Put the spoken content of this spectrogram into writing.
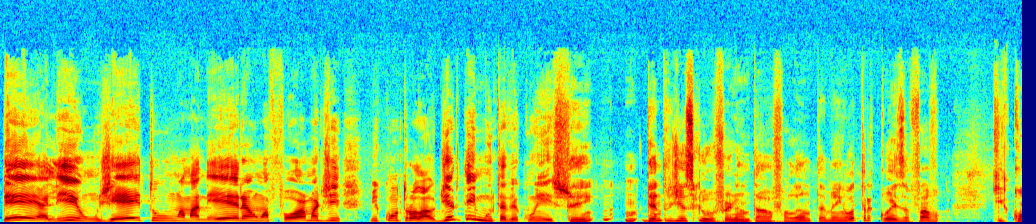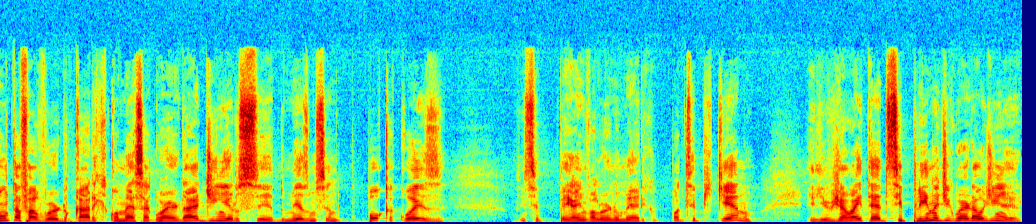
ter ali um jeito, uma maneira, uma forma de me controlar. O dinheiro tem muito a ver com isso? Tem, dentro disso que o Fernando estava falando, também outra coisa que conta a favor do cara que começa a guardar dinheiro cedo, mesmo sendo pouca coisa, se você pegar em valor numérico, pode ser pequeno, ele já vai ter a disciplina de guardar o dinheiro.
